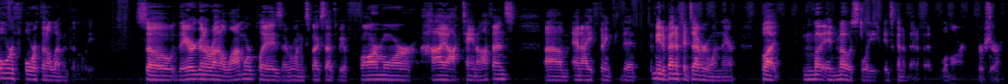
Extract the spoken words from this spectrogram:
fourth, fourth, and 11th in the league. So they're going to run a lot more plays. Everyone expects that to be a far more high octane offense. Um, and I think that, I mean, it benefits everyone there, but mo- it mostly it's going to benefit Lamar for sure.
